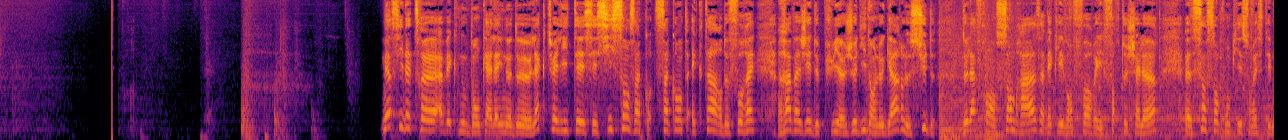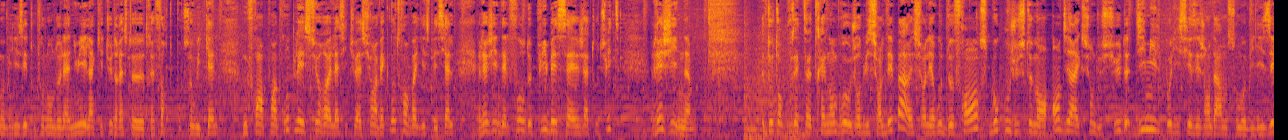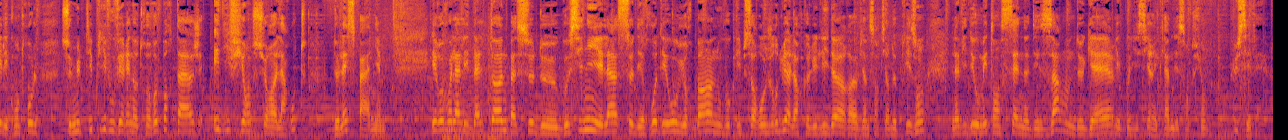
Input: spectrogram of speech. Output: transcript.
Merci d'être euh, avec nous donc à la une de l'actualité. Ces 650 hectares de forêt ravagés depuis euh, jeudi dans le Gard. Le sud de la France s'embrase avec les vents forts et fortes chaleurs. Euh, 500 pompiers sont restés mobilisés tout au long de la nuit et l'inquiétude reste très forte pour ce week-end. Nous ferons un point complet sur euh, la situation avec notre envoyé spécial Régine Delfour depuis Bessèges. À tout de suite, Régine. D'autant que vous êtes très nombreux aujourd'hui sur le départ et sur les routes de France, beaucoup justement en direction du sud. 10 000 policiers et gendarmes sont mobilisés, les contrôles se multiplient. Vous verrez notre reportage édifiant sur la route de l'Espagne. Et revoilà les Dalton, pas ceux de Goscinny, là ceux des rodéos urbains. Un nouveau clip sort aujourd'hui alors que le leader vient de sortir de prison. La vidéo met en scène des armes de guerre. Les policiers réclament des sanctions plus sévères.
